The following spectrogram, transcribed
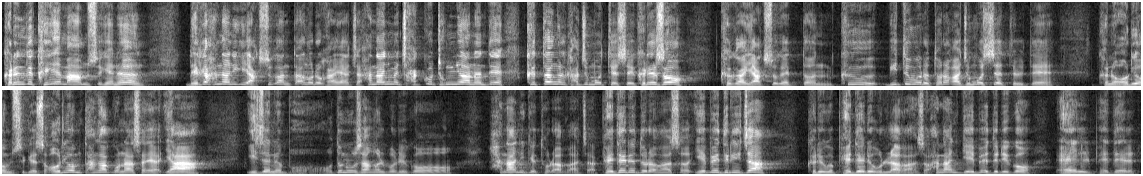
그런데 그의 마음속에는 내가 하나님께 약속한 땅으로 가야지. 하나님은 자꾸 독려하는데 그 땅을 가지 못했어요. 그래서 그가 약속했던 그 믿음으로 돌아가지 못했을 때 그는 어려움 속에서 어려움 당하고 나서야 야 이제는 모든 우상을 버리고 하나님께 돌아가자. 베델에 돌아가서 예배드리자. 그리고 베델에 올라가서 하나님께 예배드리고 엘 베델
